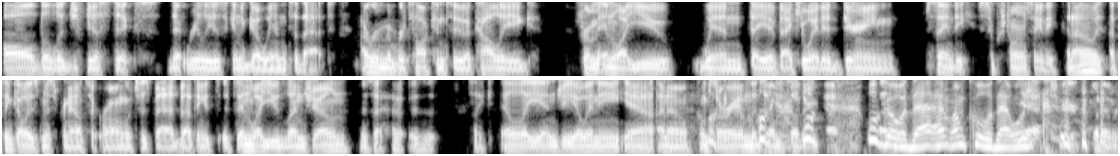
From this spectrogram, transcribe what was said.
all the logistics that really is going to go into that. I remember talking to a colleague from NYU when they evacuated during Sandy, Superstorm Sandy. And I always, I think I always mispronounce it wrong, which is bad, but I think it's, it's NYU Langone. Is that how, is it? It's like L A N G O N E. Yeah, I know. I'm sorry. I'm the dumb Southern guy. We'll um, go with that. I'm, I'm cool with that one. Yeah, sure. Whatever.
